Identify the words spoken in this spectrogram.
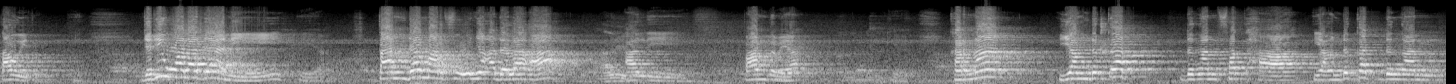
tahu itu. Jadi waladani, ya, tanda marfu'nya adalah a, Alif. alif. Paham kan ya? Oke. Karena yang dekat dengan fathah, yang dekat dengan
